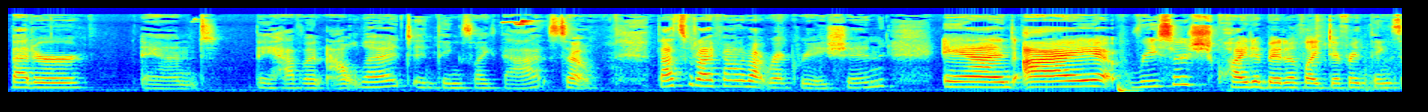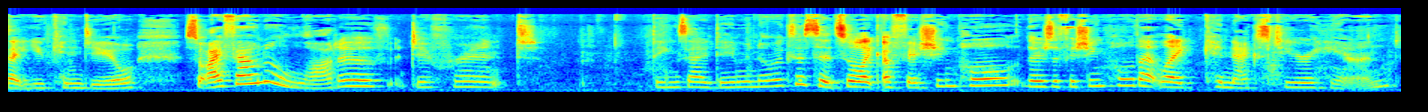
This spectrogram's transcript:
better and they have an outlet and things like that. So that's what I found about recreation. And I researched quite a bit of like different things that you can do. So I found a lot of different things I didn't even know existed. So like a fishing pole, there's a fishing pole that like connects to your hand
